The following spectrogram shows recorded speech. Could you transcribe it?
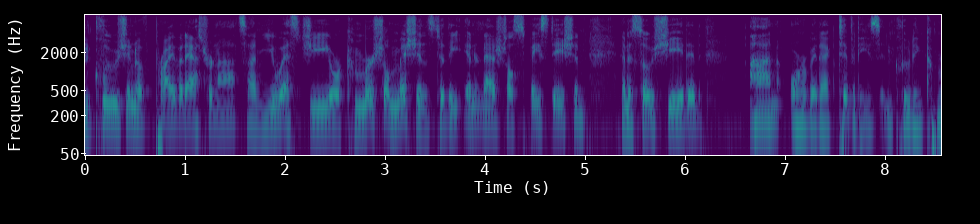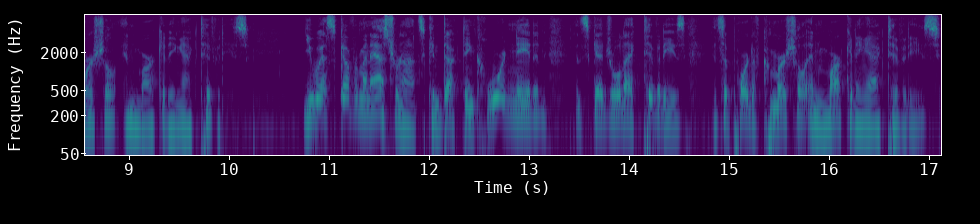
inclusion of private astronauts on USG or commercial missions to the International Space Station, and associated on orbit activities, including commercial and marketing activities. U.S. government astronauts conducting coordinated and scheduled activities in support of commercial and marketing activities.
